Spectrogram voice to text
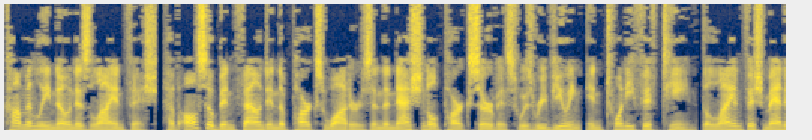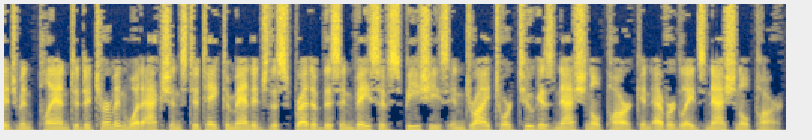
commonly known as lionfish, have also been found in the park's waters and the National Park Service was reviewing in 2015 the lionfish management plan to determine what actions to take to manage the spread of this invasive species in Dry Tortugas National Park and Everglades National Park.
